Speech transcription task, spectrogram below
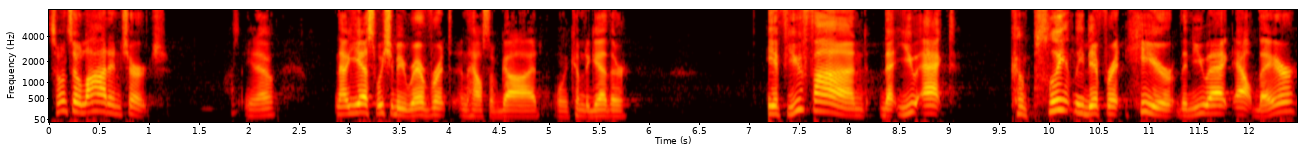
so and so lied in church. You know, now yes, we should be reverent in the house of God when we come together. If you find that you act completely different here than you act out there,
